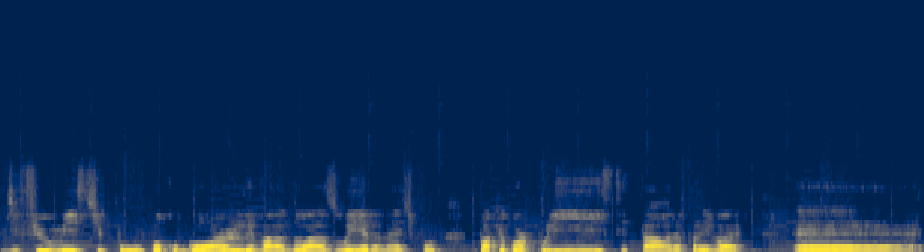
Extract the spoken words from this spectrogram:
De filmes, tipo, um pouco gore levado à zoeira, né? Tipo, Tokyo Gore Police e tal, né? Por aí vai. É...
